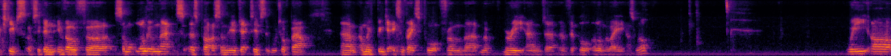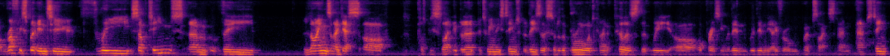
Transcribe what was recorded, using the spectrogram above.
Akashdeep's obviously been involved for somewhat longer than that as part of some of the objectives that we'll talk about. Um, and we've been getting some great support from uh, Marie and uh, Vipul along the way as well. We are roughly split into three sub-teams. Um, the lines, I guess, are possibly slightly blurred between these teams, but these are sort of the broad kind of pillars that we are operating within within the overall websites and apps team.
